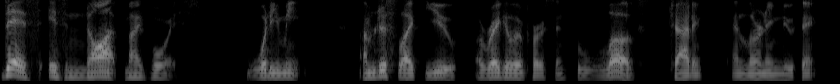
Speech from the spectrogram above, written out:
This is not my voice. What do you mean? I'm just like you, a regular person who loves chatting and learning new things.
